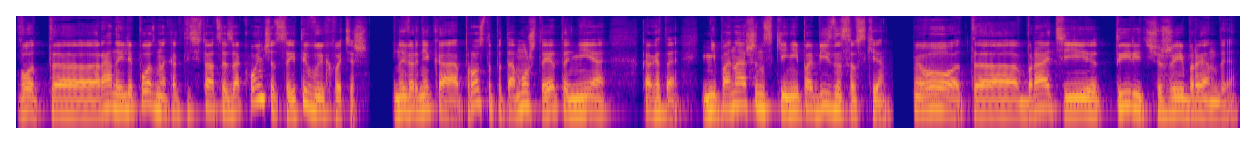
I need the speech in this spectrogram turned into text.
Вот э, рано или поздно как-то ситуация закончится, и ты выхватишь. Наверняка. Просто потому, что это не, как это, не по-нашенски, не по-бизнесовски. Вот, э, брать и тырить чужие бренды.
